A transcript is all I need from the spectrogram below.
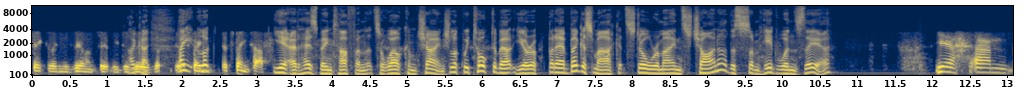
sector in New Zealand certainly deserves okay. it. It's, hey, been, look, it's been tough. Yeah, it has been tough, and it's a welcome change. Look, we talked about Europe, but our biggest market still remains China. There's some headwinds there. Yeah, um,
